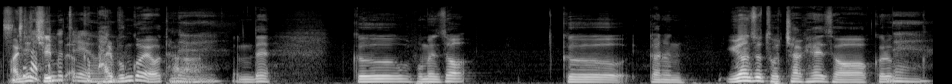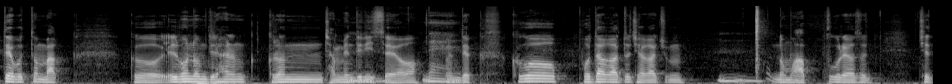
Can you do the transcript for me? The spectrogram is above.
진짜 완전 질. 그 밟은 거예요 다 네. 그런데 그 보면서 그 그러니까는 유연소 도착해서 그 네. 그때부터 막 그 일본 놈들이 하는 그런 장면들이 있어요. 네. 그런데 그거 보다가도 제가 좀 음. 너무 아프고 그래서 제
